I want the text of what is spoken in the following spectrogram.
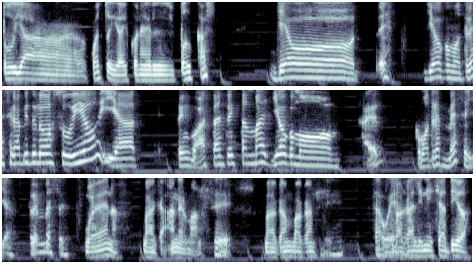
¿Tú ya cuánto lleváis con el podcast? Llevo, es- llevo como 13 capítulos subidos y ya tengo hartas entrevistas más. Llevo como, a ver, como tres meses ya. Tres meses. Buena, bacán, hermano. Sí, Bacán, bacán. sí. Está bueno. Bacán la iniciativa.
